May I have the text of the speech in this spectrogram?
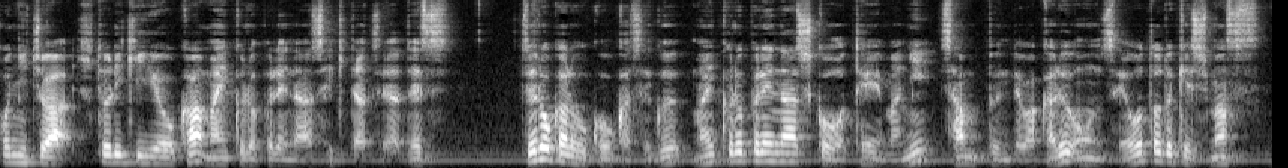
こんにちは。一人起業家マイクロプレーナー関達也です。ゼロから億を稼ぐマイクロプレーナー思考をテーマに3分でわかる音声をお届けします。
